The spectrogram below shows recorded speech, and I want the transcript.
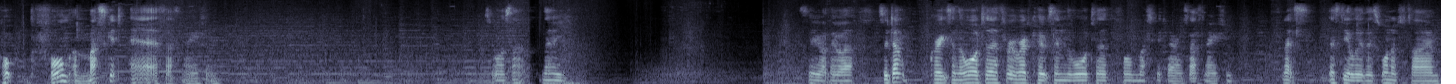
Perform a musket air assassination. So what's that? They see what they were. So dump crates in the water, throw redcoats in the water, perform musket air assassination. Let's let's deal with this one at a time.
